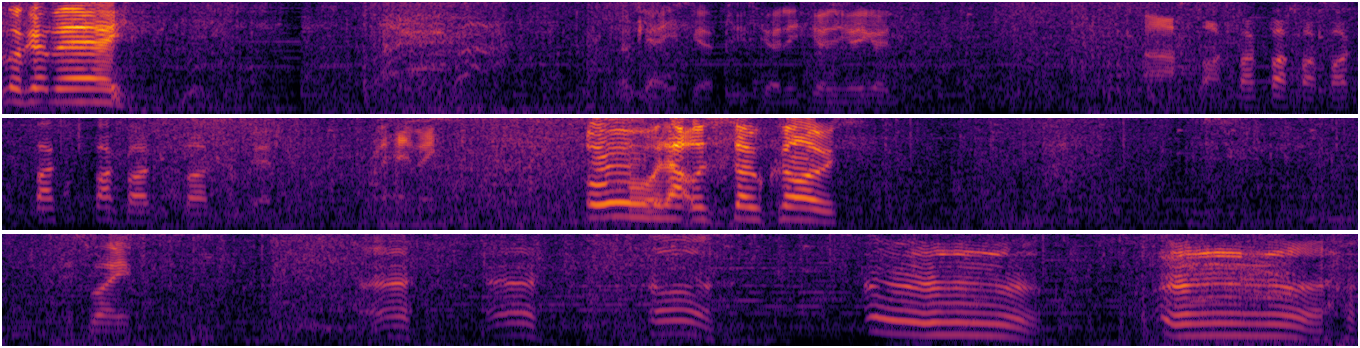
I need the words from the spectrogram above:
Look at me! Okay, he's good, he's good, he's good, he's good. Ah, fuck, fuck, fuck, fuck, fuck, fuck, fuck, fuck, fuck, I'm good. Gonna hit me. Oh, that was so close! This way. Uh, uh, uh, uh, uh.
